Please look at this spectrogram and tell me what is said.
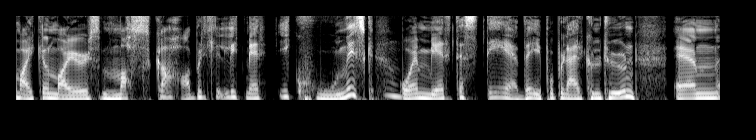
Michael Myers-maska har blitt litt mer ikonisk, og er mer til stede i populærkulturen enn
